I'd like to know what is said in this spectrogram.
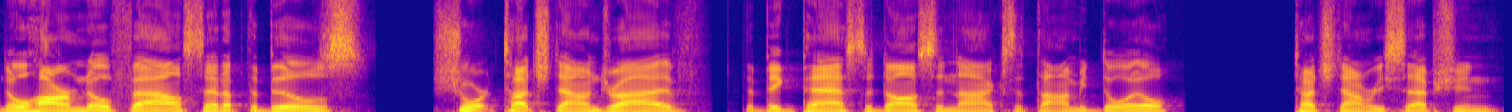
No harm, no foul. Set up the Bills' short touchdown drive. The big pass to Dawson Knox, the Tommy Doyle touchdown reception.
